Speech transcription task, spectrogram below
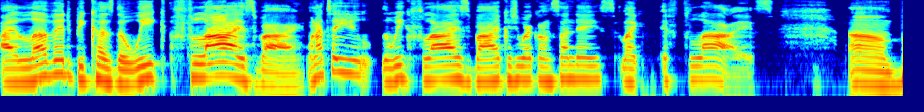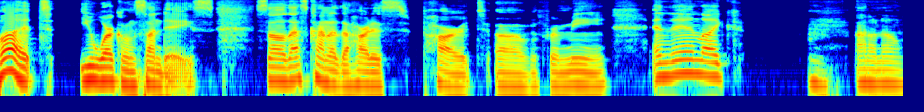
I love it because the week flies by. When I tell you the week flies by because you work on Sundays, like it flies. Um, but you work on Sundays. So that's kind of the hardest part um for me. And then like I don't know.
